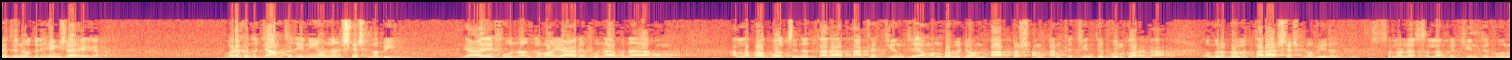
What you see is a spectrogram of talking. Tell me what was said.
এই জন্য ওদের হিংসা হয়ে গেল। ওরা কিন্তু জানতো যে ইনি হলেন শেষ নবী। আল্লাহাক বলছেন যে তারা তাকে চিনতে যেমন বাপ তার সন্তানকে চিনতে ভুল করে না তারা শেষ নবীর সাল্লা সাল্লামকে চিনতে ভুল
